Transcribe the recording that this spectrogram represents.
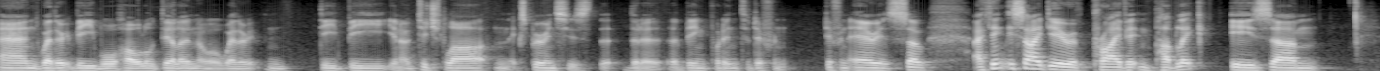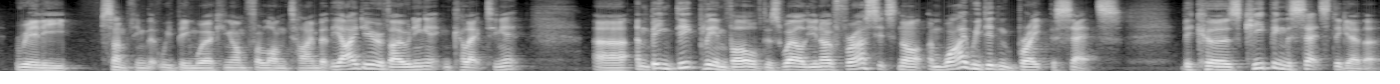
and whether it be Warhol or Dylan or whether it indeed be you know digital art and experiences that, that are, are being put into different different areas. So I think this idea of private and public is um, really something that we've been working on for a long time. But the idea of owning it and collecting it uh, and being deeply involved as well, you know, for us it's not, and why we didn't break the sets, because keeping the sets together,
